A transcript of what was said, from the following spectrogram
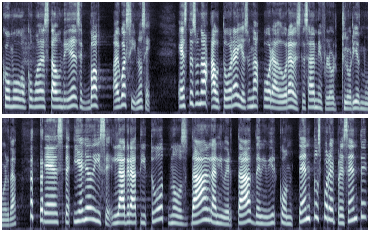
como, como estadounidense, Bob, algo así, no sé. Esta es una autora y es una oradora, usted sabe mi florismo, ¿verdad? Este, y ella dice, la gratitud nos da la libertad de vivir contentos por el presente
